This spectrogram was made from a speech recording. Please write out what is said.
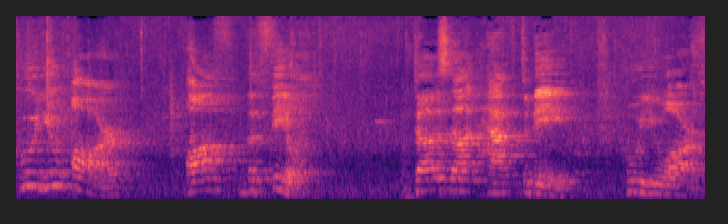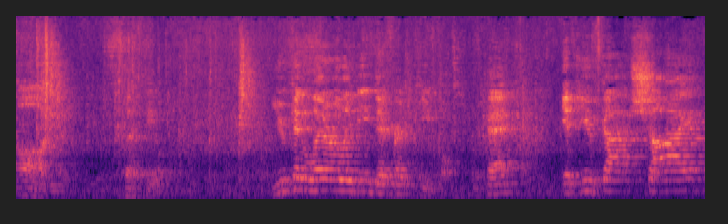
who you are off the field does not have to be who you are on the field. You can literally be different people, okay? If you've got shy,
